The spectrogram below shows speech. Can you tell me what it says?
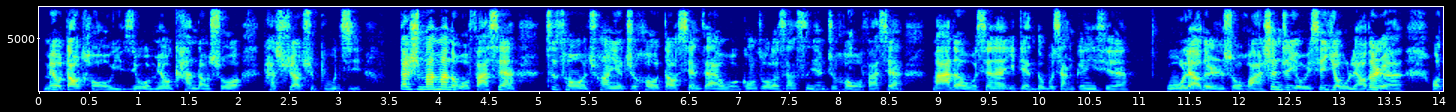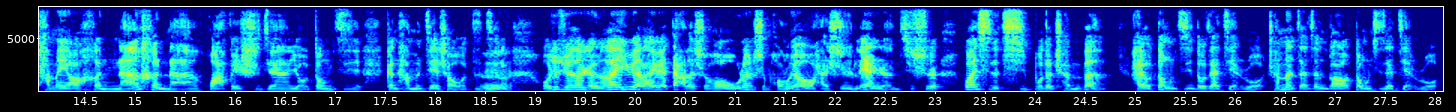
没有到头，以及我没有看到说它需要去补给。但是慢慢的，我发现，自从我创业之后到现在，我工作了三四年之后，我发现，妈的，我现在一点都不想跟一些无聊的人说话，甚至有一些有聊的人，我他们也要很难很难花费时间有动机跟他们介绍我自己了。嗯我就觉得人类越来越大的时候，无论是朋友还是恋人，其实关系的起步的成本还有动机都在减弱，成本在增高，动机在减弱。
